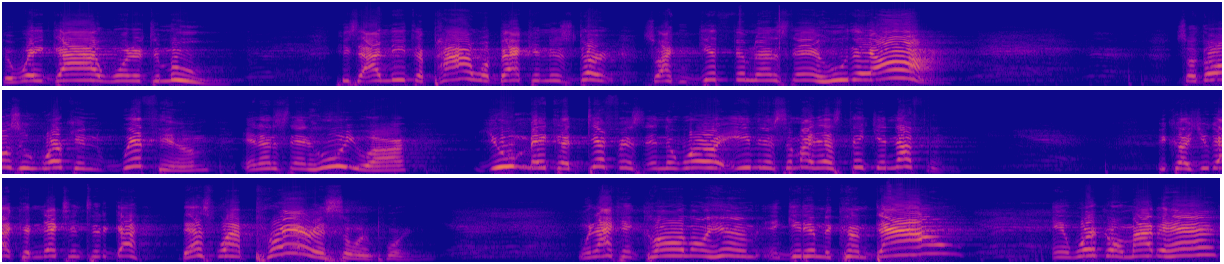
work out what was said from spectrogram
the way God wanted to move. He said, I need the power back in this dirt so I can get them to understand who they are. So those who working with him and understand who you are, you make a difference in the world even if somebody else think you're nothing. Because you got connection to the God. That's why prayer is so important. When I can call on him and get him to come down and work on my behalf,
